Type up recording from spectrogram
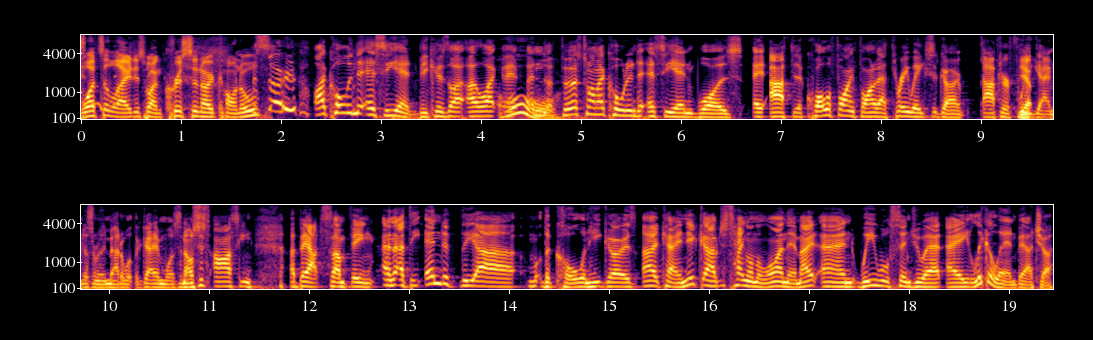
What's the latest one? Chris and O'Connell's? so I call into SEN because I, I like. And the Oh. first time I called into SEN was uh, after the qualifying final about three weeks ago. After a footy Yep. game, doesn't really matter what the game was. And I was just asking about something. And at the end of the uh, the call, and he goes, "Okay, Nick, uh, just hang on the line there, mate, and we will send you out a Voucher."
